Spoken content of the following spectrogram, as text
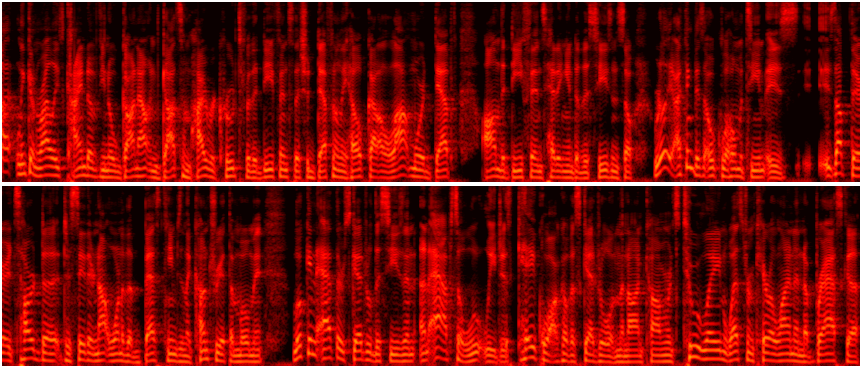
but Lincoln Riley's kind of, you know, gone out and got some high recruits for the defense that should definitely help. Got a lot more depth on the defense heading into the season. So really, I think this Oklahoma team is is up there. It's hard to, to say they're not one of the best teams in the country at the moment. Looking at their schedule this season, an absolutely just cakewalk of a schedule in the non-conference. Tulane, Western Carolina, Nebraska.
